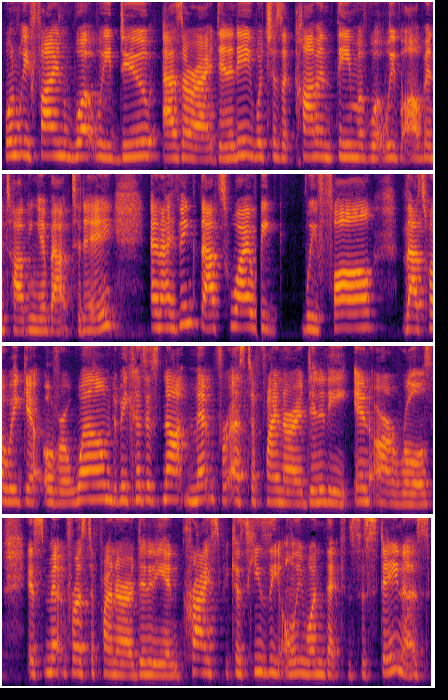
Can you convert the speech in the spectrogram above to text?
when we find what we do as our identity, which is a common theme of what we've all been talking about today. And I think that's why we we fall. That's why we get overwhelmed because it's not meant for us to find our identity in our roles. It's meant for us to find our identity in Christ because He's the only one that can sustain us.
